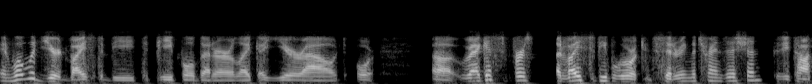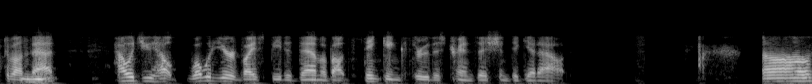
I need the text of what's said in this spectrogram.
And what would your advice to be to people that are like a year out, or uh, I guess first advice to people who are considering the transition, because you talked about mm-hmm. that. How would you help? What would your advice be to them about thinking through this transition to get out? Uh,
